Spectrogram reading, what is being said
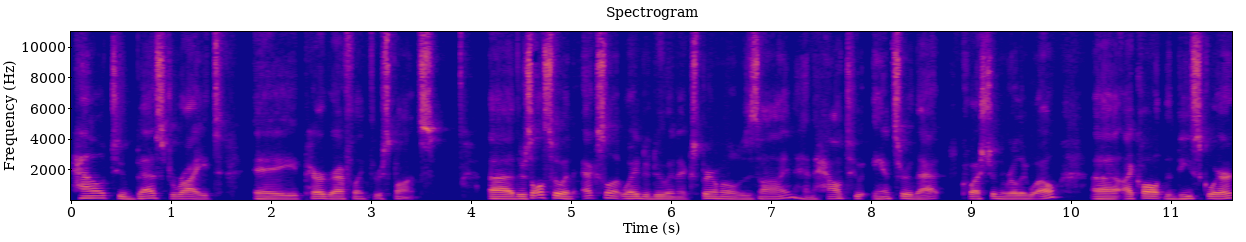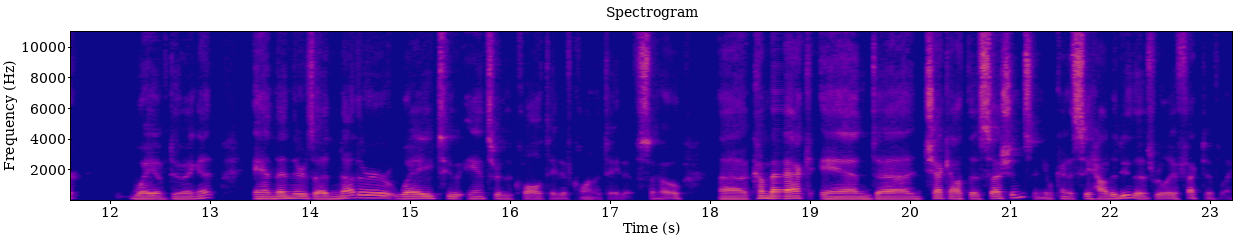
how to best write a paragraph length response. Uh, there's also an excellent way to do an experimental design and how to answer that question really well. Uh, I call it the D square way of doing it. And then there's another way to answer the qualitative quantitative. So uh, come back and uh, check out those sessions and you'll kind of see how to do those really effectively.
